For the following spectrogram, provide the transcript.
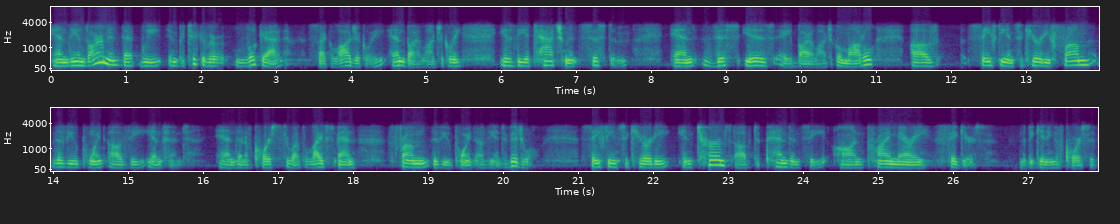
And the environment that we, in particular, look at psychologically and biologically is the attachment system. And this is a biological model of safety and security from the viewpoint of the infant. And then, of course, throughout the lifespan, from the viewpoint of the individual. Safety and security in terms of dependency on primary figures. In the beginning, of course, it's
